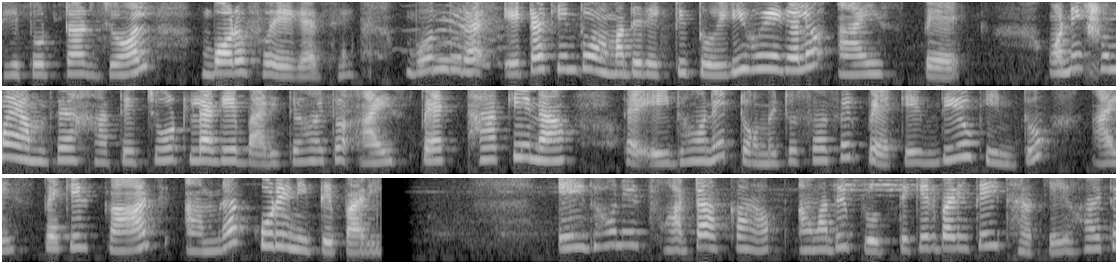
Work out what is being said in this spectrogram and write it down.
ভেতরটার জল বরফ হয়ে গেছে। বন্ধুরা, এটা কিন্তু আমাদের একটি তৈরি হয়ে গেল আইস প্যাক। অনেক সময় আমাদের হাতে চোট লাগে, বাড়িতে হয়তো আইস প্যাক থাকে না। তাই এই ধরনের টমেটো সসের প্যাকেট দিয়েও কিন্তু আইস প্যাকের কাজ আমরা করে নিতে পারি। এই ধরনের ফাটা কাপ আমাদের প্রত্যেকের বাড়িতেই থাকে। হয়তো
